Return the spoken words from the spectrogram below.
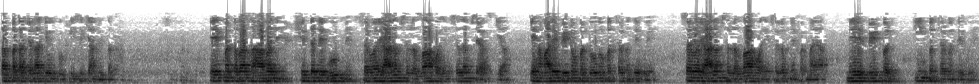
تب پتا چلا کہ اس گٹلی سے کیا ملتا تھا۔ ایک مرتبہ صحابہ نے شدت بھوک میں سرور عالم صلی اللہ علیہ وسلم سے عرض کیا کہ ہمارے پیٹوں پر دو دو پتھر بندھے ہوئے۔ سرور عالم صلی اللہ علیہ وسلم نے فرمایا، میرے پیٹ پر تین پتھر بندھے ہوئے۔ ہیں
